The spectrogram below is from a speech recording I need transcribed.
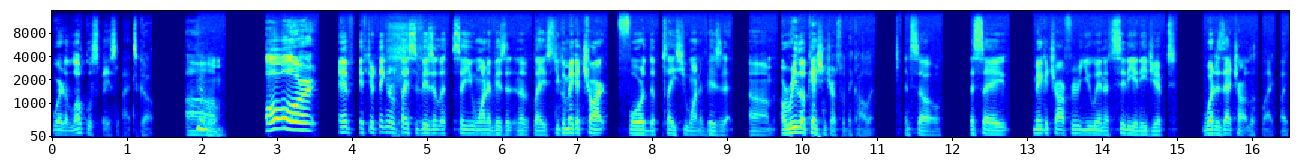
where the local space lines go. Um, Or if, if you're thinking of a place to visit, let's say you want to visit another place, you can make a chart for the place you want to visit. Um, a relocation chart's what they call it. And so let's say make a chart for you in a city in Egypt. What does that chart look like? Like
